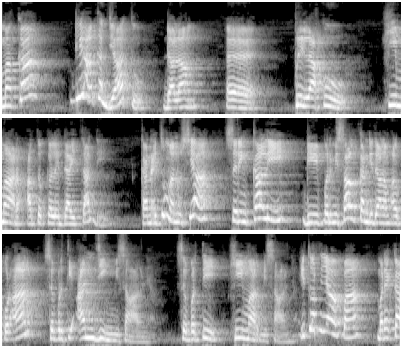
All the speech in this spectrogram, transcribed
maka dia akan jatuh dalam eh, perilaku himar atau keledai tadi. Karena itu manusia sering kali dipermisalkan di dalam Al-Quran seperti anjing misalnya. Seperti himar misalnya. Itu artinya apa? Mereka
